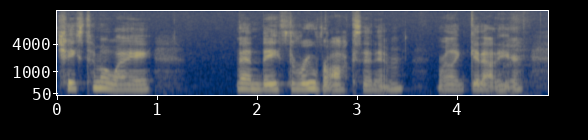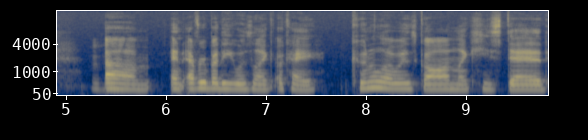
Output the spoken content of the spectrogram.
chased him away. Then they threw rocks at him. We're like, get out of here. Um, and everybody was like, okay, Kunaloa is gone. Like, he's dead.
